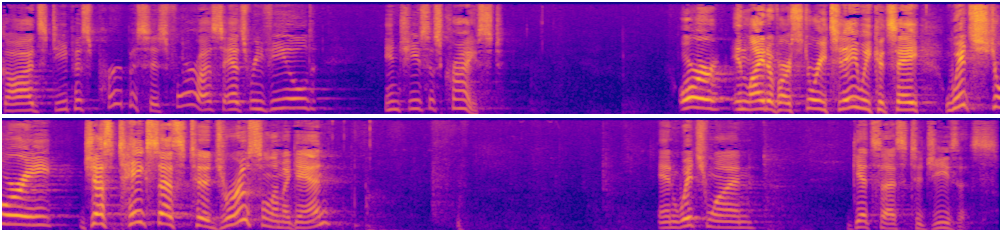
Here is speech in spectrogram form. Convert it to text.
God's deepest purposes for us as revealed in Jesus Christ. Or, in light of our story today, we could say, which story just takes us to Jerusalem again? And which one gets us to Jesus?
